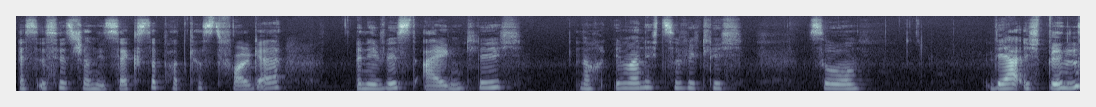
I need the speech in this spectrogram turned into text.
es ist jetzt schon die sechste Podcast-Folge und ihr wisst eigentlich noch immer nicht so wirklich so, wer ich bin.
